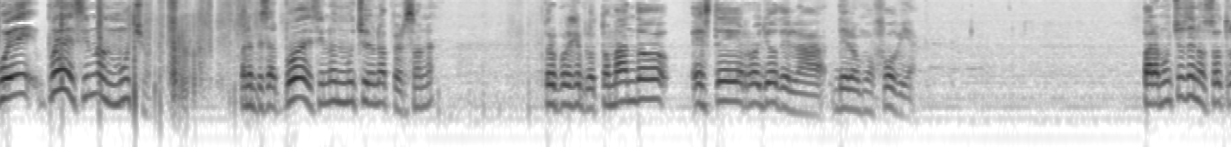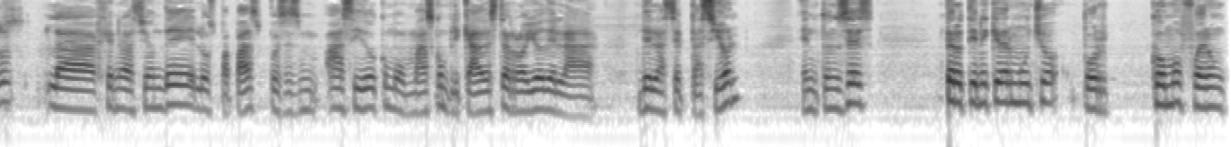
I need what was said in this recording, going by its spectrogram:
puede, puede decirnos mucho. Para empezar, puede decirnos mucho de una persona. Pero por ejemplo, tomando este rollo de la, de la homofobia. Para muchos de nosotros, la generación de los papás, pues es, ha sido como más complicado este rollo de la, de la aceptación. Entonces, pero tiene que ver mucho por cómo fueron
